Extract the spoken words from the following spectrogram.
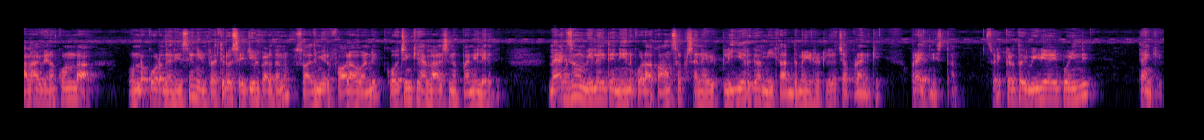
అలా వినకుండా ఉండకూడదు అనేసి నేను ప్రతిరోజు షెడ్యూల్ పెడతాను. సో అది మీరు ఫాలో అవ్వండి. కోచింగ్కి వెళ్ళాల్సిన పని లేదు. మ్యాక్సిమం వీలైతే నేను కూడా కాన్సెప్ట్స్ అనేవి క్లియర్గా మీకు అర్థమయ్యేటట్లుగా చెప్పడానికి ప్రయత్నిస్తాను. సో ఇక్కడితో వీడియో అయిపోయింది. థ్యాంక్ యూ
